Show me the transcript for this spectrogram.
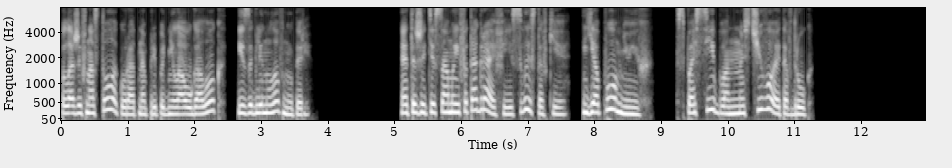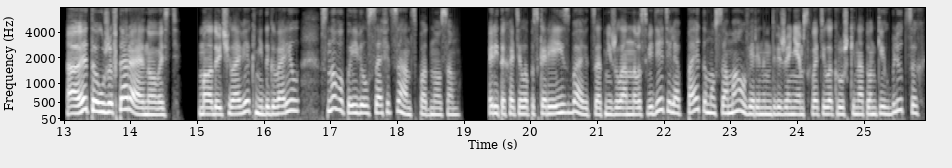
положив на стол, аккуратно приподняла уголок и заглянула внутрь. «Это же те самые фотографии с выставки. Я помню их. Спасибо, но с чего это вдруг?» А это уже вторая новость. Молодой человек не договорил, снова появился официант с подносом. Рита хотела поскорее избавиться от нежеланного свидетеля, поэтому сама уверенным движением схватила кружки на тонких блюдцах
